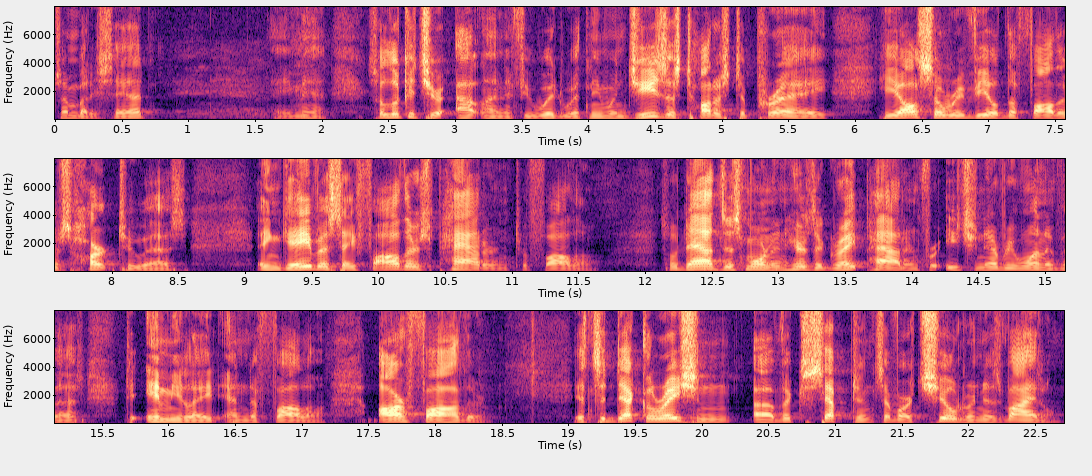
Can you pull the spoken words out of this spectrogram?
Somebody said, Amen. So look at your outline, if you would, with me. When Jesus taught us to pray, he also revealed the Father's heart to us and gave us a Father's pattern to follow. So, dads, this morning, here's a great pattern for each and every one of us to emulate and to follow. Our Father. It's a declaration of acceptance of our children is vital.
